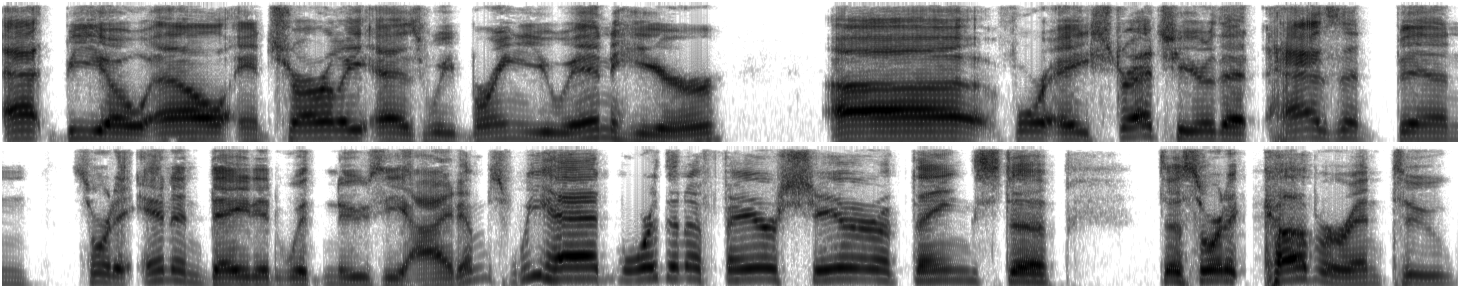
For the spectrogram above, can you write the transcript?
at BOL. And Charlie, as we bring you in here uh, for a stretch here that hasn't been sort of inundated with newsy items, we had more than a fair share of things to to sort of cover and to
